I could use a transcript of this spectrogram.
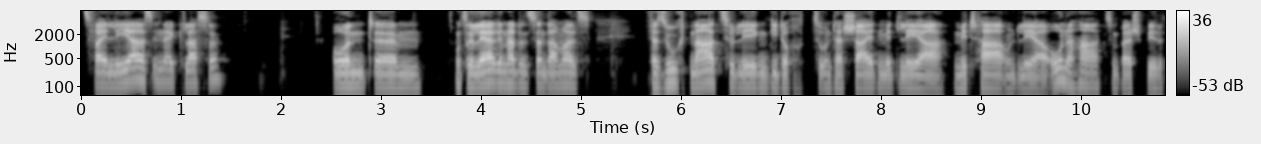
zwei Leas in der Klasse. Und ähm, unsere Lehrerin hat uns dann damals versucht nahezulegen, die doch zu unterscheiden mit Lea mit Haar und Lea ohne Haar zum Beispiel.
